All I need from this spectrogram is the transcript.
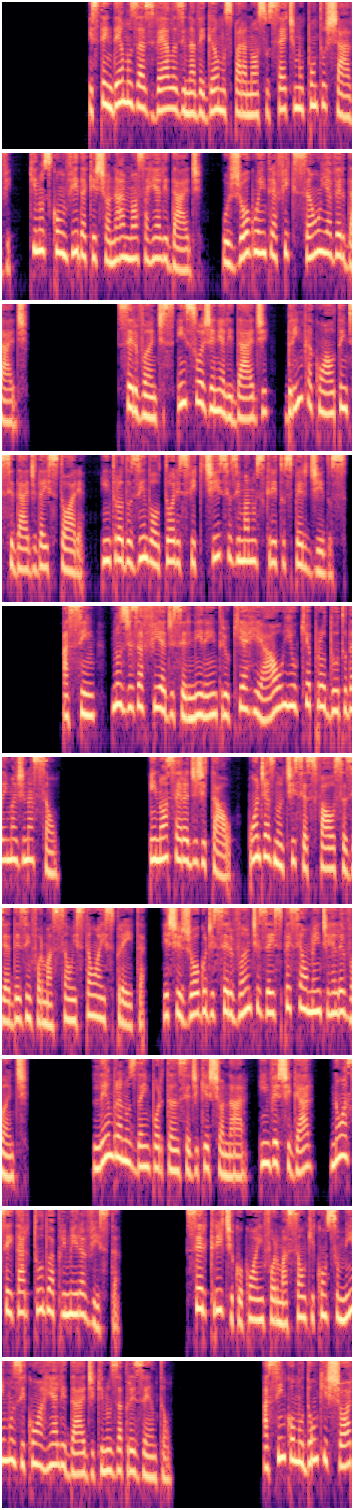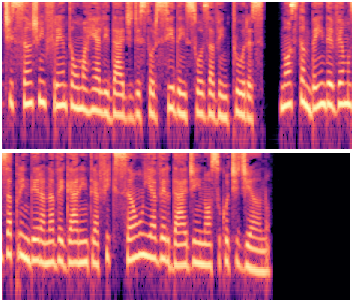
Estendemos as velas e navegamos para nosso sétimo ponto-chave, que nos convida a questionar nossa realidade, o jogo entre a ficção e a verdade. Cervantes, em sua genialidade, brinca com a autenticidade da história, introduzindo autores fictícios e manuscritos perdidos. Assim, nos desafia a discernir entre o que é real e o que é produto da imaginação. Em nossa era digital, onde as notícias falsas e a desinformação estão à espreita, este jogo de Cervantes é especialmente relevante. Lembra-nos da importância de questionar, investigar, não aceitar tudo à primeira vista. Ser crítico com a informação que consumimos e com a realidade que nos apresentam. Assim como Dom Quixote e Sancho enfrentam uma realidade distorcida em suas aventuras, nós também devemos aprender a navegar entre a ficção e a verdade em nosso cotidiano.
